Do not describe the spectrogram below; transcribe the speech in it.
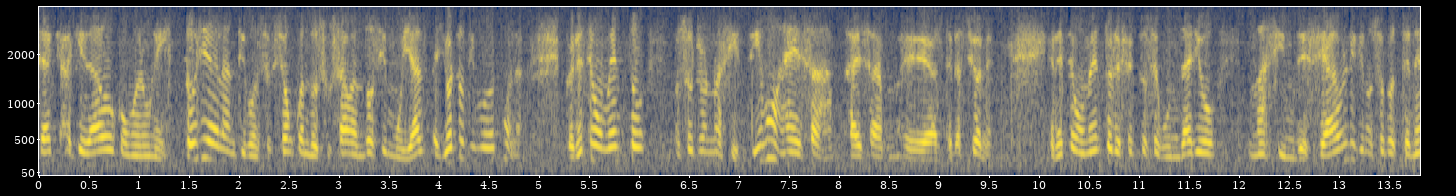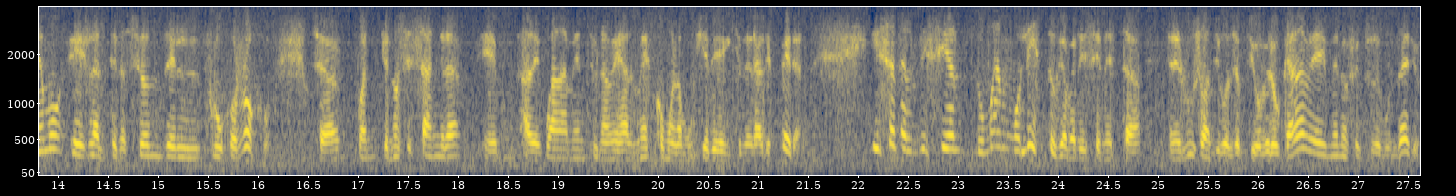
se ha, quedado como en una historia de la anticoncepción cuando se usaban dosis muy altas y otro tipo de hormonas. Pero en este momento nosotros no asistimos a esas, a esas eh, alteraciones. En este momento el efecto secundario más indeseable que nosotros tenemos es la alteración del flujo rojo, o sea, que no se sangra eh, adecuadamente una vez al mes como las mujeres en general esperan. Esa tal vez sea lo más molesto que aparece en esta en el uso anticonceptivo, pero cada vez hay menos efectos secundarios.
